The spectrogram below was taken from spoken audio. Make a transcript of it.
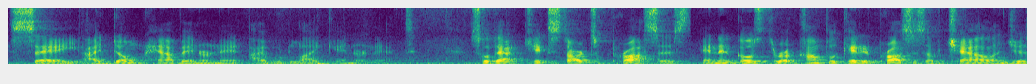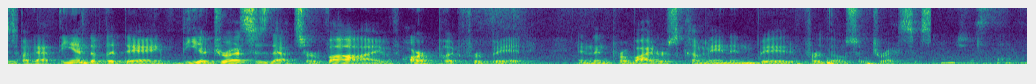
say, I don't have internet, I would like internet. So that kickstarts a process and it goes through a complicated process of challenges. But at the end of the day, the addresses that survive are put for bid. And then providers come in and bid for those addresses. Interesting.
